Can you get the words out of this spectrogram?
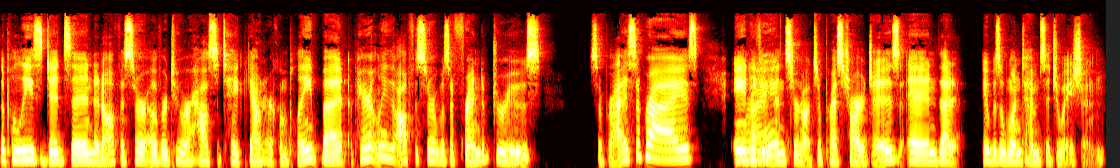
The police did send an officer over to her house to take down her complaint, but apparently the officer was a friend of Drew's. Surprise, surprise. And Right. he convinced her not to press charges and that it was a one time situation.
